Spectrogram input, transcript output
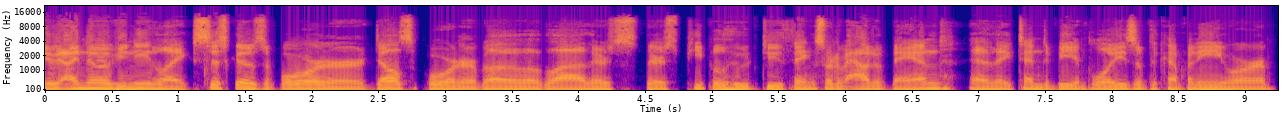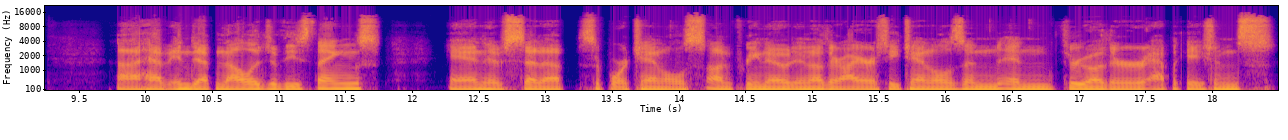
I know if you need like Cisco support or Dell support or blah blah blah, blah there's there's people who do things sort of out of band. Uh, they tend to be employees of the company or uh, have in-depth knowledge of these things, and have set up support channels on Freenode and other IRC channels and, and through other applications,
